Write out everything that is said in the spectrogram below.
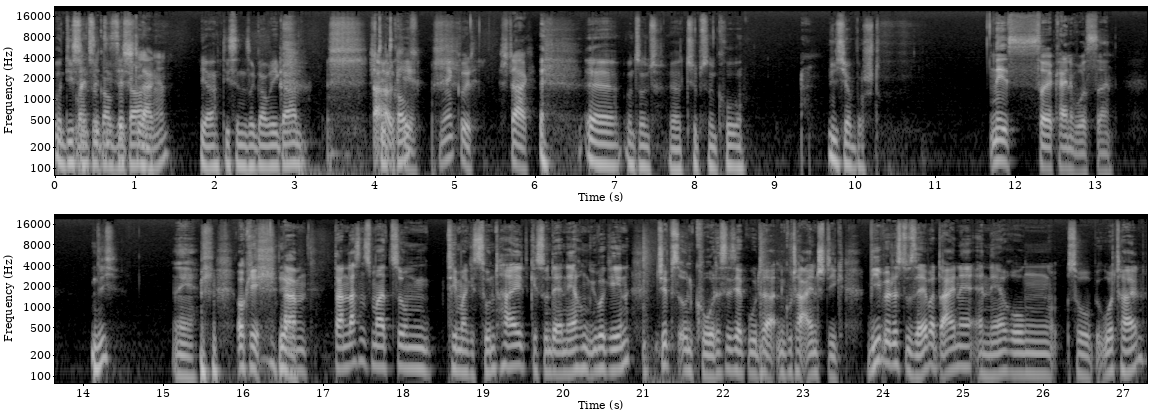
Und die sind sogar vegan. Schlangen? Ja, die sind sogar vegan. Steht ah, okay. drauf. Ja, gut. Stark. äh, und sonst, ja, Chips und Co. Nicht ja wurscht. Nee, es soll ja keine Wurst sein. Nicht? Nee. Okay. ja. ähm, dann lass uns mal zum Thema Gesundheit, gesunde Ernährung übergehen. Chips und Co. Das ist ja guter, ein guter Einstieg. Wie würdest du selber deine Ernährung so beurteilen?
